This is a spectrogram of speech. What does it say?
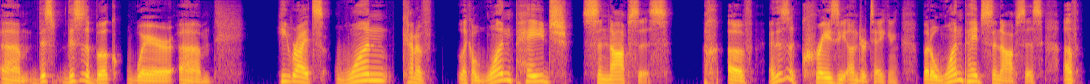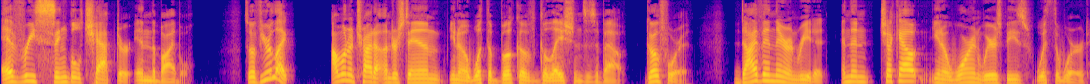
um, this this is a book where um, he writes one kind of like a one page synopsis of, and this is a crazy undertaking, but a one page synopsis of every single chapter in the Bible. So if you're like, I want to try to understand, you know, what the book of Galatians is about, go for it. Dive in there and read it and then check out, you know, Warren Wiersbe's With the Word.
